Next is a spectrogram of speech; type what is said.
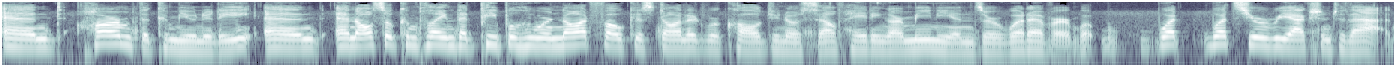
and harmed the community and, and also complained that people who were not focused on it were called, you know, self-hating Armenians or whatever. What, what, what's your reaction to that?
